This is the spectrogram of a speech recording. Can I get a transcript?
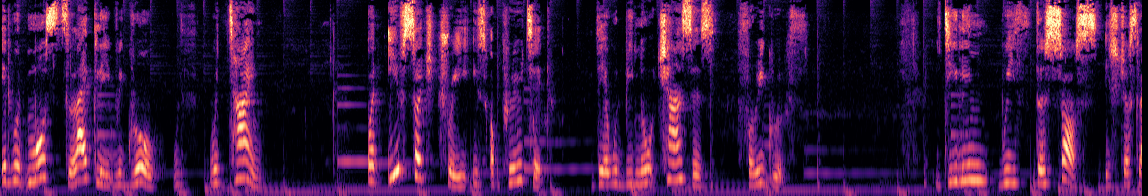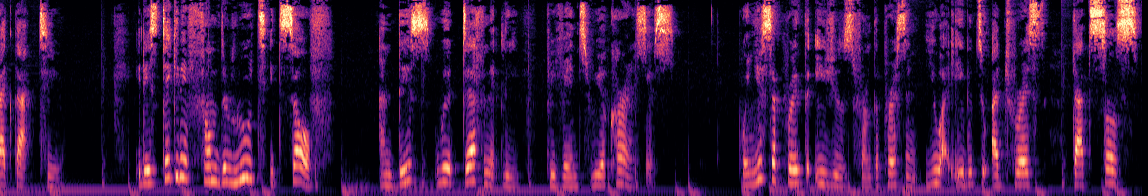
it would most likely regrow with, with time. But if such tree is uprooted, there would be no chances for regrowth. Dealing with the source is just like that too. It is taking it from the root itself, and this will definitely prevent reoccurrences. When you separate the issues from the person, you are able to address that source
